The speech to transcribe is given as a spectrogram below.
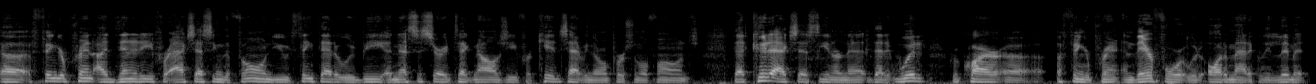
uh, fingerprint identity for accessing the phone. You'd think that it would be a necessary technology for kids having their own personal phones that could access the internet. That it would require uh, a fingerprint, and therefore it would automatically limit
